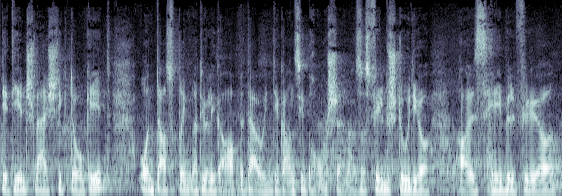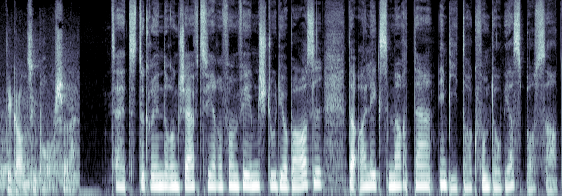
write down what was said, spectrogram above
die Dienstleistung hier gibt. Und das bringt natürlich Arbeit auch in die ganze Branche. Also das Filmstudio als Hebel für die ganze Branche sagt der Gründer und Geschäftsführer vom Filmstudio Basel, der Alex Martin, im Beitrag von Tobias Bossard.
